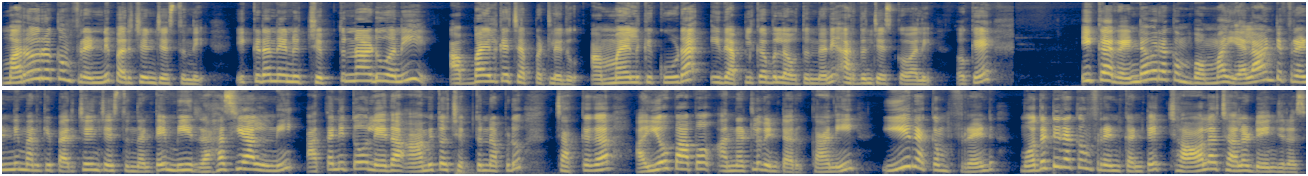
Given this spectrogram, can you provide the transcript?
మరో రకం ఫ్రెండ్ని పరిచయం చేస్తుంది. ఇక్కడ నేను చెప్తున్నాడు అని అబ్బాయిలకే చెప్పట్లేదు. అమ్మాయిలకి కూడా ఇది అప్లికబుల్ అవుతుందని అర్థం చేసుకోవాలి. ఓకే? ఇక రెండవ రకం బొమ్మ ఎలాంటి ఫ్రెండ్ని మనకి పరిచయం చేస్తుందంటే మీ రహస్యాలని అతనితో లేదా ఆమెతో చెప్తున్నప్పుడు చక్కగా అయ్యో పాపం అన్నట్లు వింటారు. కానీ ఈ రకం ఫ్రెండ్ మొదటి రకం ఫ్రెండ్ కంటే చాలా చాలా డేంజరస్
